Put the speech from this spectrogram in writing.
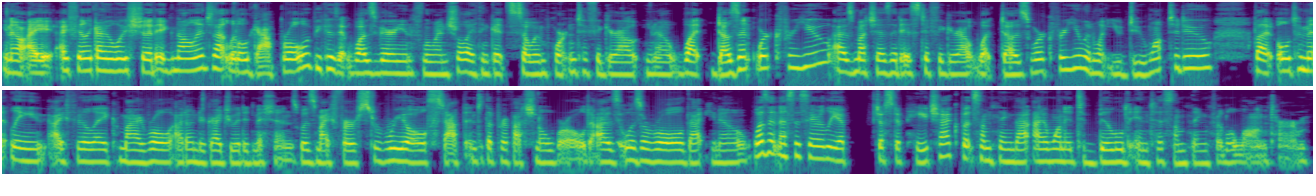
you know, I, I feel like I always should acknowledge that little gap role because it was very influential. I think it's so important to figure out, you know, what doesn't work for you as much as it is to figure out what does work for you and what you do want to do. But ultimately, I feel like my role at undergraduate admissions was my first real step into the professional world as it was a role that, you know, wasn't necessarily a just a paycheck, but something that I wanted to build into something for the long term.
